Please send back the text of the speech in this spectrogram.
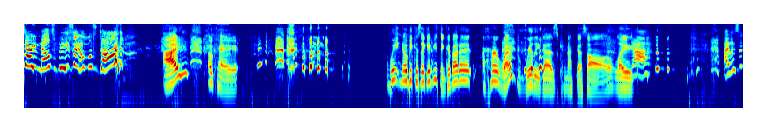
sorry, Mel's face. I almost died. I okay. Wait, no, because like if you think about it, her web really does connect us all. Like Yeah. I listened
